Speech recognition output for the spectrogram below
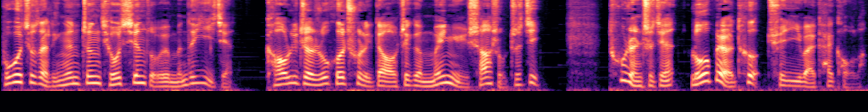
不过，就在林恩征求先左卫门的意见，考虑着如何处理掉这个美女杀手之际，突然之间，罗贝尔特却意外开口了：“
